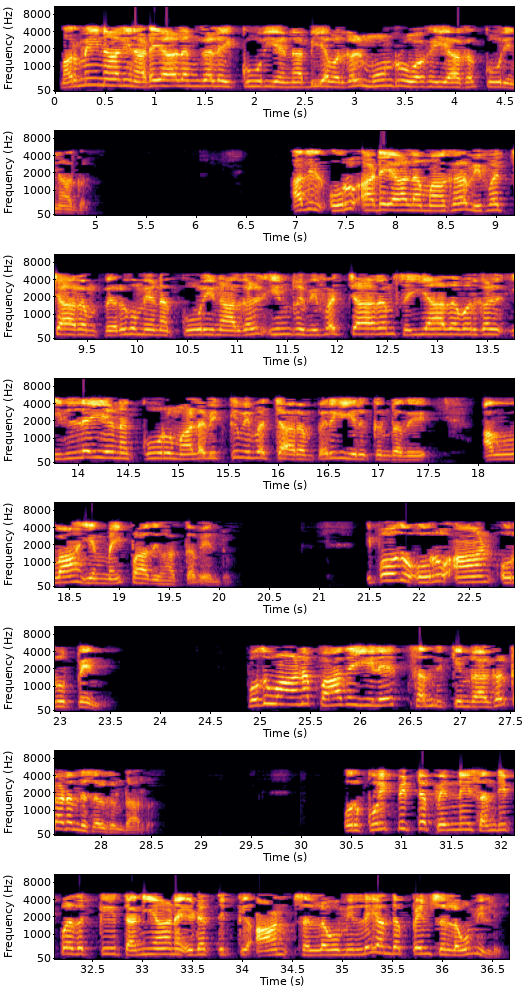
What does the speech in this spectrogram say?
மர்மை நாளின் அடையாளங்களை கூறிய நபி அவர்கள் மூன்று வகையாக கூறினார்கள். அதில் ஒரு அடையாளமாக விபச்சாரம் பெருகும் என கூறினார்கள். இன்று விபச்சாரம் செய்யாதவர்கள் இல்லை என கூறும் அளவிற்கு விபச்சாரம் பெருகி இருக்கின்றது. அல்லாஹ் எம்மை பாதுகாக்க வேண்டும். இப்போது ஒரு ஆண் ஒரு பெண் பொதுவான பாதையிலே சந்திக்கின்றார்கள் கடந்து செல்கின்றார்கள். ஒரு குறிப்பிட்ட பெண்ணை சந்திப்பதற்கு தனியான இடத்துக்கு ஆண் செல்லவும் இல்லை அந்த பெண் செல்லவும் இல்லை.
